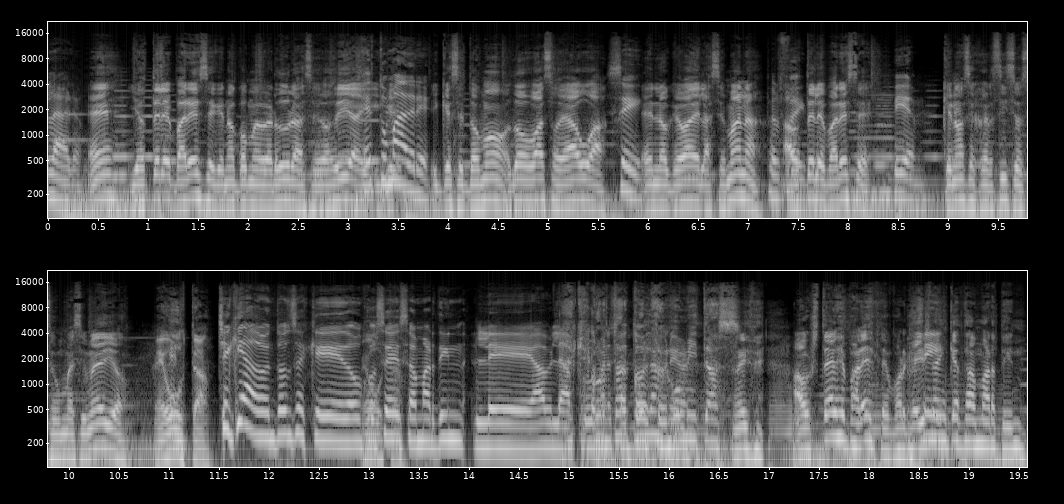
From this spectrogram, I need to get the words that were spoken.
Claro. ¿Eh? ¿Y a usted le parece que no come verdura hace dos días? Es y tu que- madre. Y que se tomó dos vasos de agua Sí. en lo que va de la semana. Perfecto. ¿A usted le parece Bien. que no hace ejercicio hace un mes y medio? Me gusta. Chequeado entonces que don Me José de. San Martín le habla por lo menos a todo este. Me dice, ¿a usted le parece? Porque Sí. dicen que San Martín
